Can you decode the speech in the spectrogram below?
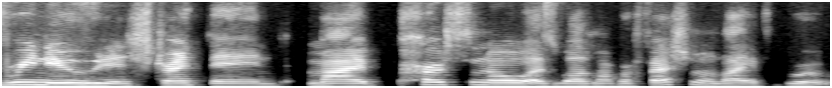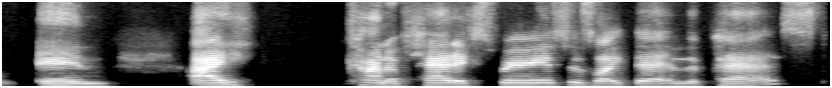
renewed and strengthened. My personal as well as my professional life grew. And I kind of had experiences like that in the past,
